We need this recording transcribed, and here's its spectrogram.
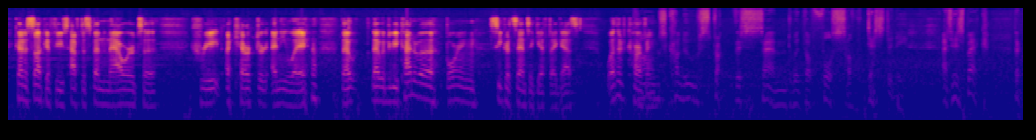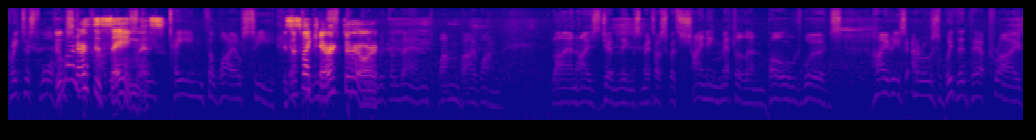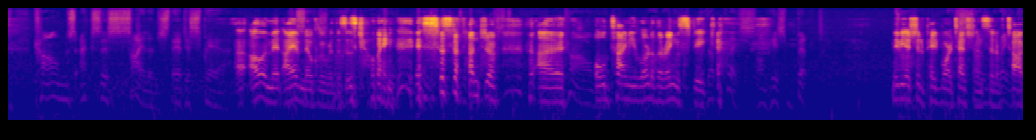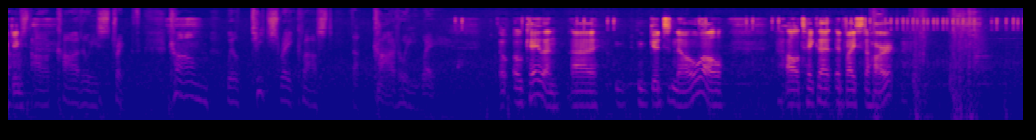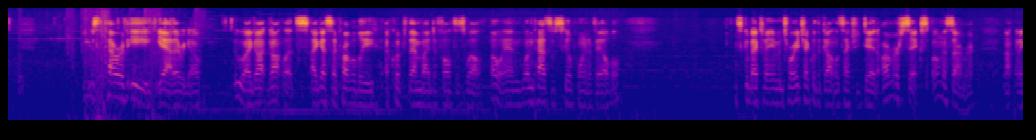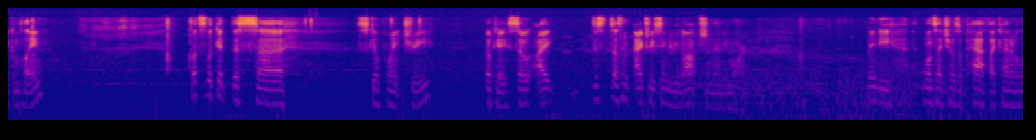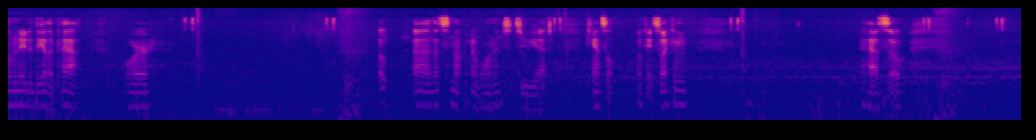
kind of suck if you have to spend an hour to create a character anyway. that that would be kind of a boring Secret Santa gift, I guess. Weathered carving. Tom's canoe struck this sand with the force of destiny. At his war Who on earth is saying this? Tamed the wild sea. Is this my character, or- with the land one by one? Lioneye's gemlings met us with shining metal and bold words. Hyrri's arrows withered their pride. Kaom's axis silenced their despair. I- I'll admit, I have no clue where this is going. It's just a bunch of uh, old-timey Lord of the Rings speak. With a place on his belt. Maybe I should have paid more attention instead of talking. Our Karui strength. Kaom will teach Wraeclast the Karui way. O- okay then. Uh, good to know. I'll I'll take that advice to heart. Use the power of E. Yeah, there we go. Ooh, I got gauntlets. I guess I probably equipped them by default as well. Oh, and one passive skill point available. Let's go back to my inventory, check what the gauntlets actually did. Armor 6, bonus armor. Not going to complain. Let's look at this uh, skill point tree. Okay, so I this doesn't actually seem to be an option anymore. Maybe once I chose a path, I kind of eliminated the other path. Or... Oh, uh, that's not what I wanted to do yet. Cancel. Okay, so I can... So...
